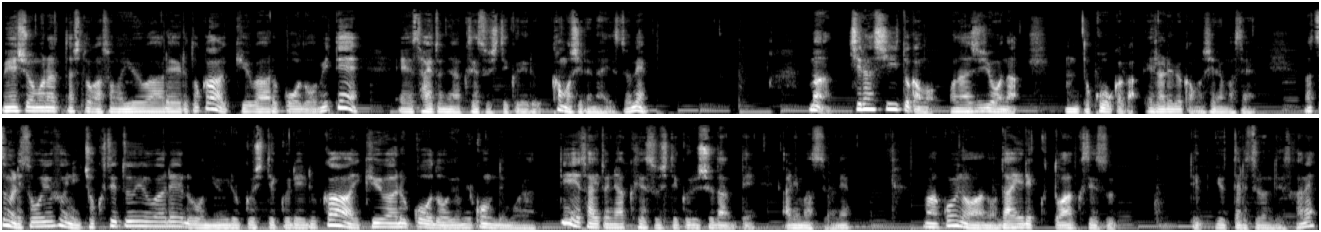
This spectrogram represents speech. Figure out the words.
名刺をもらった人がその URL とか QR コードを見て、えーサイトにアクセスしてくれるかもしれないですよね。まあ、チラシとかも同じような、うん、と効果が得られるかもしれません。まあつまりそういうふうに直接 URL を入力してくれるか、QR コードを読み込んでもらって、サイトにアクセスしてくる手段ってありますよね。まあこういうのはあのダイレクトアクセスって言ったりするんですかね。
